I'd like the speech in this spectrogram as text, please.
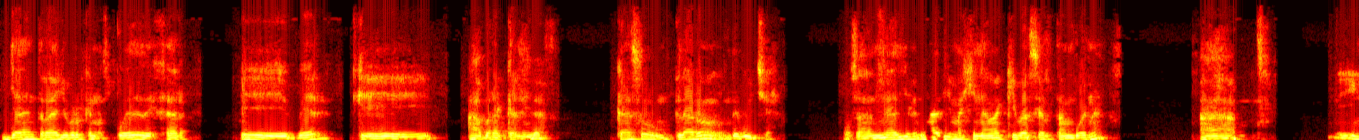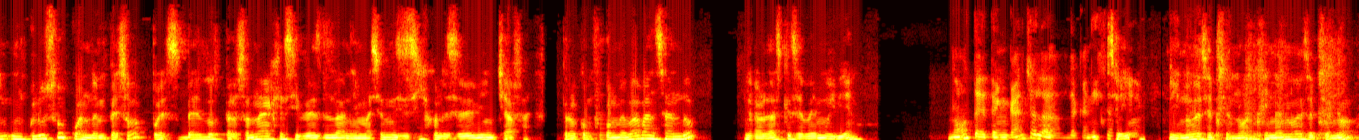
ya de entrada yo creo que nos puede dejar eh, ver que habrá calidad. Caso claro, The Witcher. O sea, nadie, nadie imaginaba que iba a ser tan buena. Ah, incluso cuando empezó, pues ves los personajes y ves la animación y dices, híjole, se ve bien chafa. Pero conforme va avanzando, la verdad es que se ve muy bien. No, te, te engancha la, la canija. Sí, y no decepcionó, al final no decepcionó.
